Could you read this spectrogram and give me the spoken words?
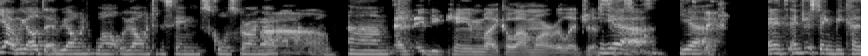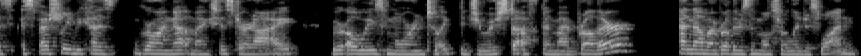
Yeah, we all did. We all went well, we all went to the same schools growing up. Um, And they became like a lot more religious. yeah, yeah. thing. And it's interesting because, especially because growing up, my sister and I, we were always more into like the Jewish stuff than my brother. And now my brother's the most religious one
